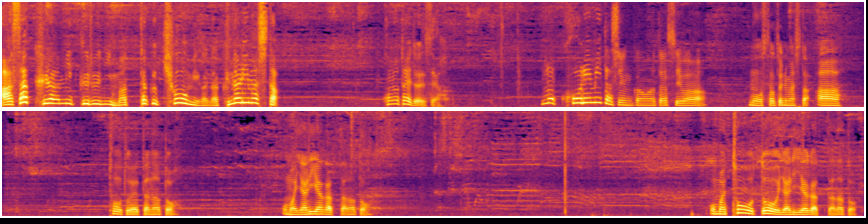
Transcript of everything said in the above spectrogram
朝倉未来に全く興味がなくなりました。このタイトルですよ。もうこれ見た瞬間私はもう悟りました。ああとうとうやったなと。お前やりやがったなと。お前とうとうやりやがったなと。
